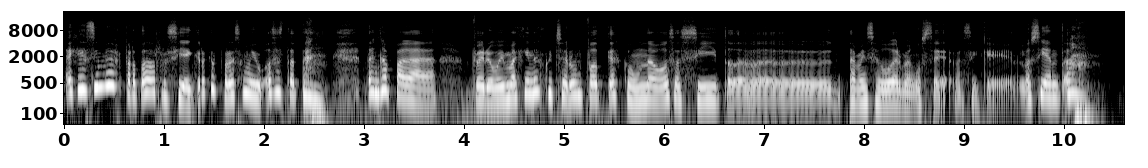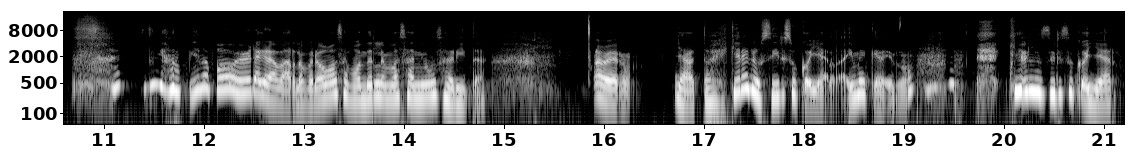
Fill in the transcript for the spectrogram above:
Es que sí me he despertado recién. Creo que por eso mi voz está tan, tan apagada. Pero me imagino escuchar un podcast con una voz así, toda. También se duermen ustedes, así que lo siento. Yo no puedo volver a grabarlo, pero vamos a ponerle más ánimos ahorita. A ver, ya, entonces quiere lucir su collar. Ahí me quedé, ¿no? quiere lucir su collar.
